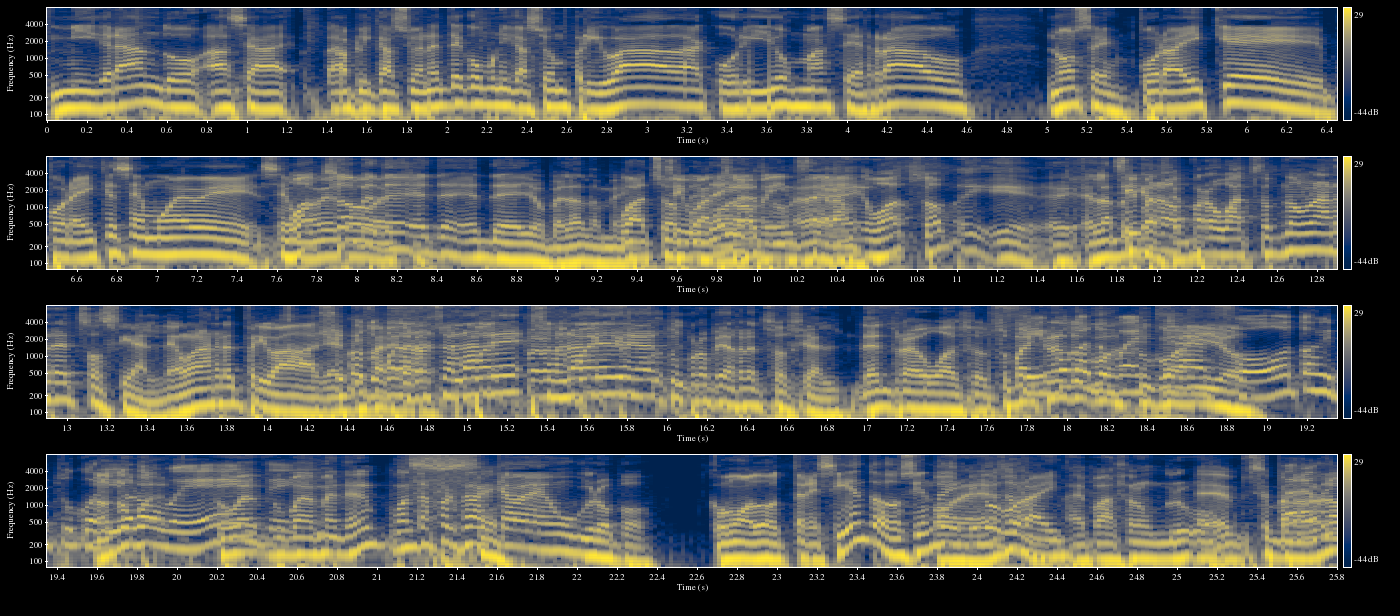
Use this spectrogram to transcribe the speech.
migrando hacia aplicaciones de comunicación privada, corillos más cerrados. No sé, por ahí que, por ahí que se mueve, se mueve WhatsApp todo es de, esto. es de- es de ellos, ¿verdad? También. WhatsApp Sí, WhatsApp, ellos. Instagram. Eh, WhatsApp eh, eh, es la Sí, pero, pero WhatsApp no es una red social, es una red privada. Sí, pero tú puedes, tú pero tú crear tu propia red social dentro de WhatsApp. Tú puedes Sí, crear porque tu, tú puedes tirar fotos y tu corillo lo puedes- ve tú puedes- tú de- puedes meter- ¿Cuántas personas Sí. caben en un grupo? Como dos, 300, 200 y Por pico eso, por ahí. Ahí puede hacer un grupo. Eh, pero, es mismo.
